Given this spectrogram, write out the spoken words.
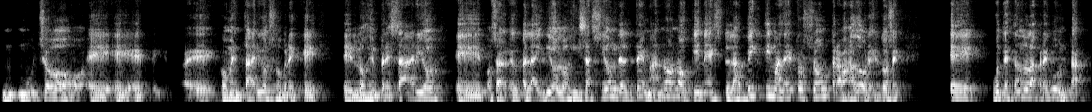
mucho eh, eh, eh, comentarios sobre que eh, los empresarios, eh, o sea, la ideologización del tema. No, no, quienes, las víctimas de esto son trabajadores. Entonces, eh, contestando la pregunta,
